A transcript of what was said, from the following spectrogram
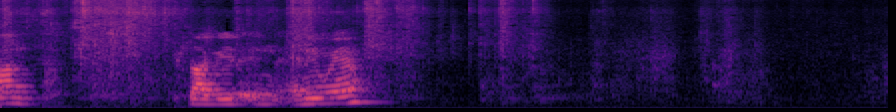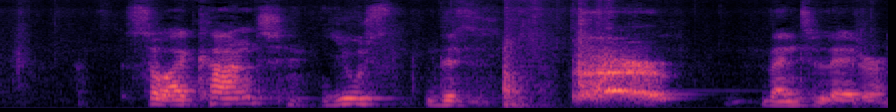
Can't plug it in anywhere. So I can't use this ventilator.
